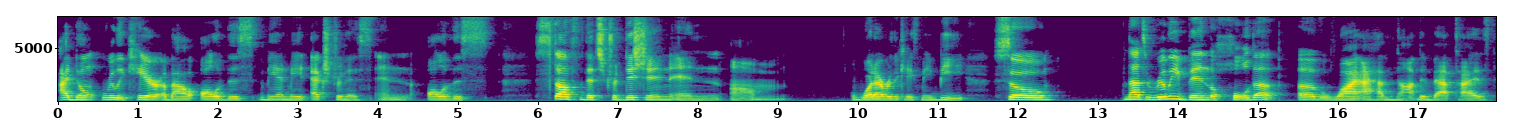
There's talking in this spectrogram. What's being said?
I don't really care about all of this man made extraness and all of this stuff that's tradition and um, whatever the case may be. So, that's really been the holdup of why I have not been baptized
